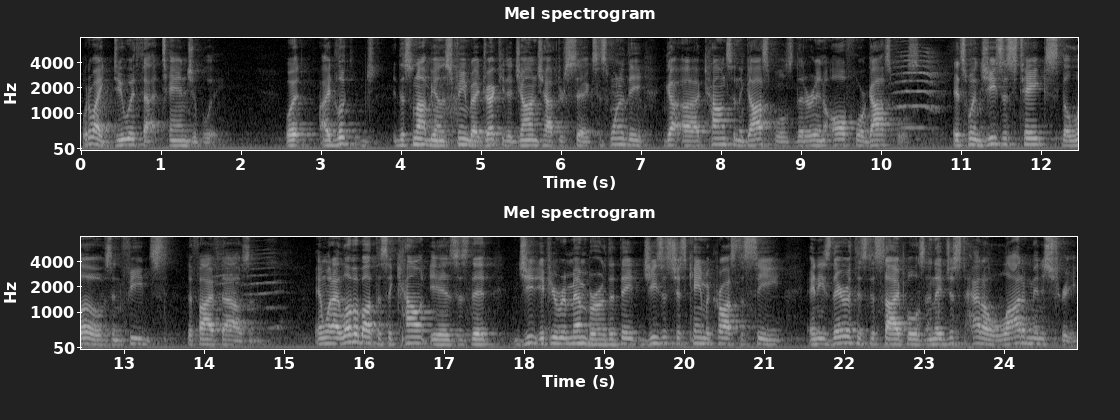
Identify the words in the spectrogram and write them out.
what do I do with that tangibly? What I'd look, this will not be on the screen, but I direct you to John chapter six. It's one of the uh, accounts in the Gospels that are in all four Gospels. It's when Jesus takes the loaves and feeds the five thousand. And what I love about this account is, is that if you remember that they, Jesus just came across the sea and he's there with his disciples and they've just had a lot of ministry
